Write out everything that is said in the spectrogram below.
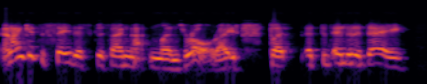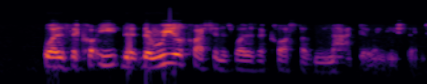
and I get to say this because I'm not in Len's role, right? But at the end of the day, what is the, the the real question is what is the cost of not doing these things?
